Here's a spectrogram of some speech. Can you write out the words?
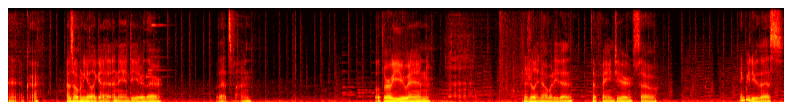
Eh, okay. I was hoping to get like a, an anteater there, but that's fine. We'll throw you in. There's really nobody to, to faint here, so I think we do this.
